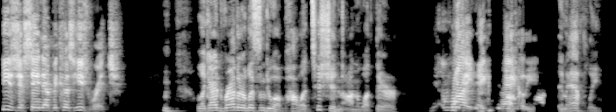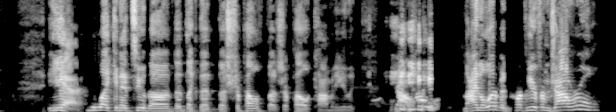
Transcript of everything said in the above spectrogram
he's just saying that because he's rich. like I'd rather listen to a politician on what they're right, exactly. An athlete. You, yeah, you liken it to the, the like the the Chappelle the Chappelle comedy. Like, 9-11, want to hear from Ja Rule.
